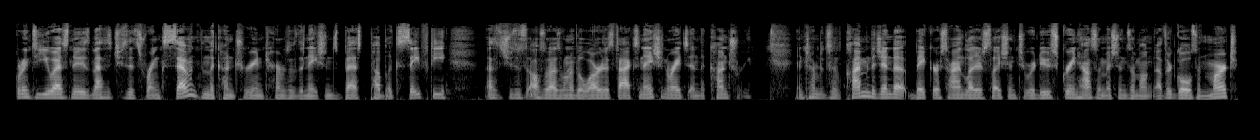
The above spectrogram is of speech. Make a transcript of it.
According to U.S. News, Massachusetts ranks seventh in the country in terms of the nation's best public safety. Massachusetts also has one of the largest vaccination rates in the country. In terms of climate agenda, Baker signed legislation to reduce greenhouse emissions among other goals in March,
